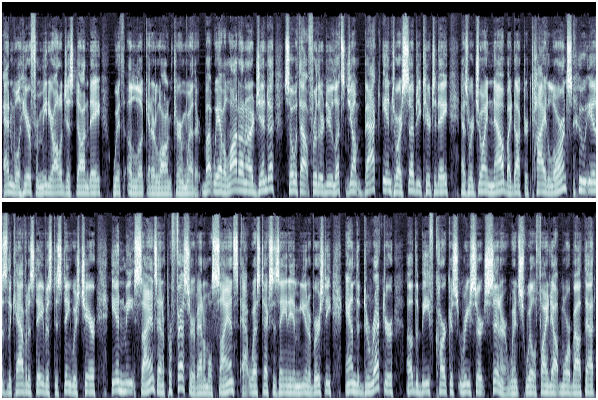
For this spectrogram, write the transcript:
and we'll hear from meteorologist Don Day with a look at our long term weather. But we have a lot on our agenda, so without further ado, let's jump back into our subject here today as we're joined now by Dr. Ty Lawrence, who is the Caviness Davis Distinguished Chair in Meat Science and a professor of animal science at West Texas Texas A&M University and the director of the Beef Carcass Research Center, which we'll find out more about that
